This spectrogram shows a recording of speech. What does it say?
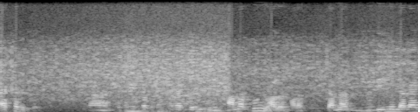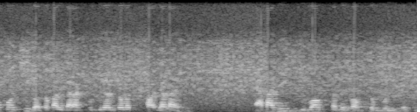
একসাথে চলছে তো? আমরা খুবই ভালো সারা পেয়েছি। আমরা বিভিন্ন জায়গায় করছি। গতকাল ব্যারাকপুর বিধানসভা ছ জায়গায় হয়েছে। একাধিক যুবক তাদের বক্তব্য লিখেছে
